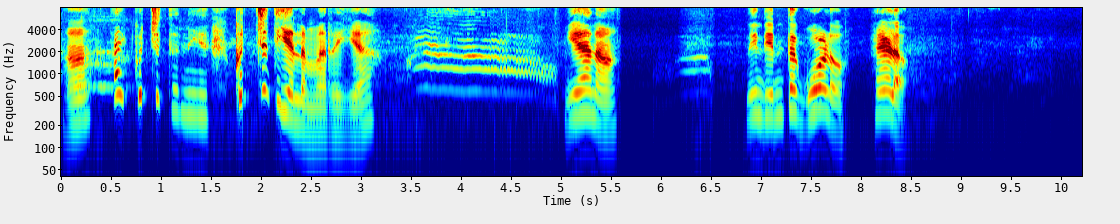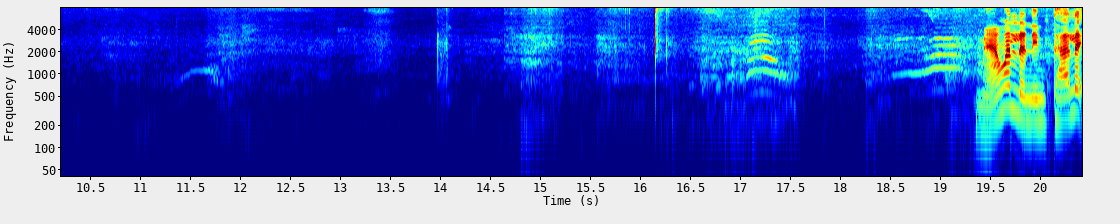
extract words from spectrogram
ಹಾಂ? ಐ, ಕುಚ್ಚುತ್ತ ನೀ, ಕುಚ್ಚುತ್ತೀಯಲ್ಲ ಮರಯ್ಯ? ಏನ? ನಿಂದು ಎಂಥ ಗೋಳು? ಹೇಳು. ಮ್ಯಾವಲ್ಲ ನಿನ್ನ ತಲೆ.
